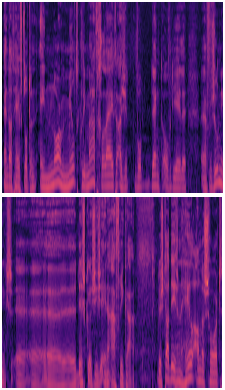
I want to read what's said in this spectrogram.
En dat heeft tot een enorm mild klimaat geleid als je bijvoorbeeld denkt over die hele uh, verzoeningsdiscussies uh, uh, in Afrika. Dus dat is een heel ander soort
